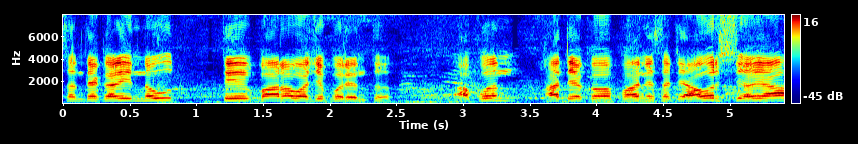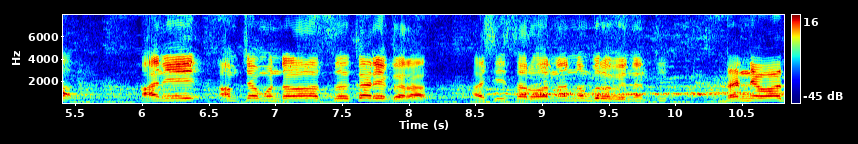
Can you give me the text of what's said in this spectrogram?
संध्याकाळी नऊ ते बारा वाजेपर्यंत. आपण हा देखावा पाहण्यासाठी अवश्य या आणि आमच्या मंडळाला सहकार्य करा अशी सर्वांना नम्र विनंती. धन्यवाद.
